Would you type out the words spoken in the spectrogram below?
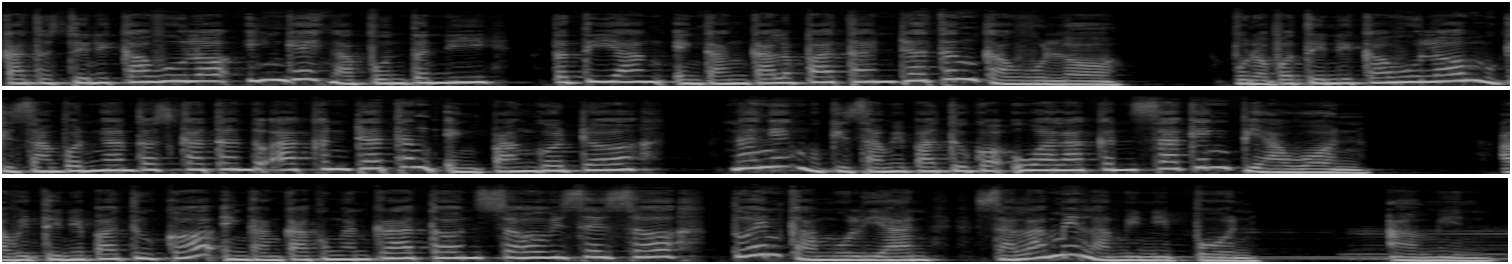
kados dene kawula inggih ngapunteni tetiang ingkang kalepatan dhateng kawula. Punapa dene kawula mugi sampun ngantos katantukaken dhateng ing panggoda, nanging mugi sami patuko uwalaken saking piawon. Awit dene patuko ingkang kakungan kraton saha wisesa tuen kamulyan salami laminipun. Amin.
